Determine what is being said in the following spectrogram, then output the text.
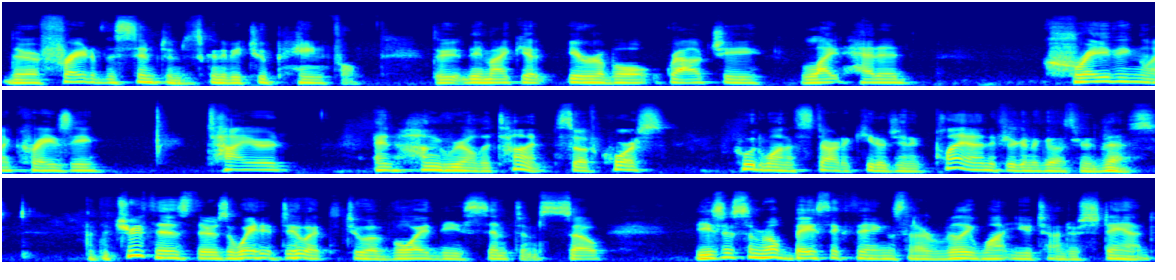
they're afraid of the symptoms. It's going to be too painful. They, they might get irritable, grouchy, lightheaded, craving like crazy, tired, and hungry all the time. So, of course, who would want to start a ketogenic plan if you're going to go through this? But the truth is, there's a way to do it to avoid these symptoms. So, these are some real basic things that I really want you to understand.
